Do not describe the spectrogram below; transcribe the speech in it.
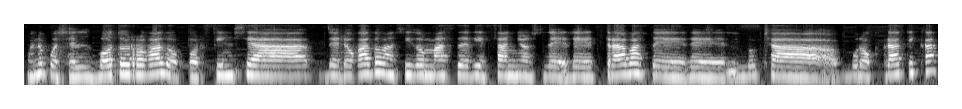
Bueno, pues el voto rogado por fin se ha derogado. Han sido más de 10 años de, trabas, de, lucha burocrática.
